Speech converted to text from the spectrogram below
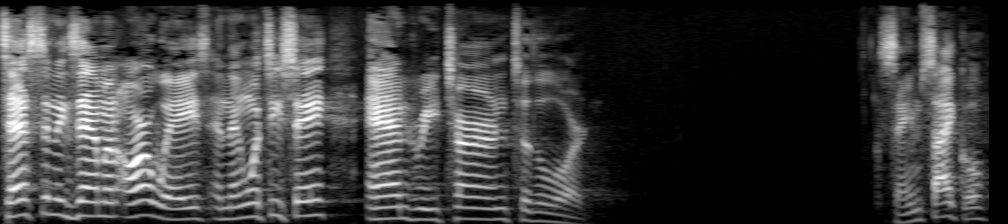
test and examine our ways, and then what's he say? And return to the Lord. Same cycle.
